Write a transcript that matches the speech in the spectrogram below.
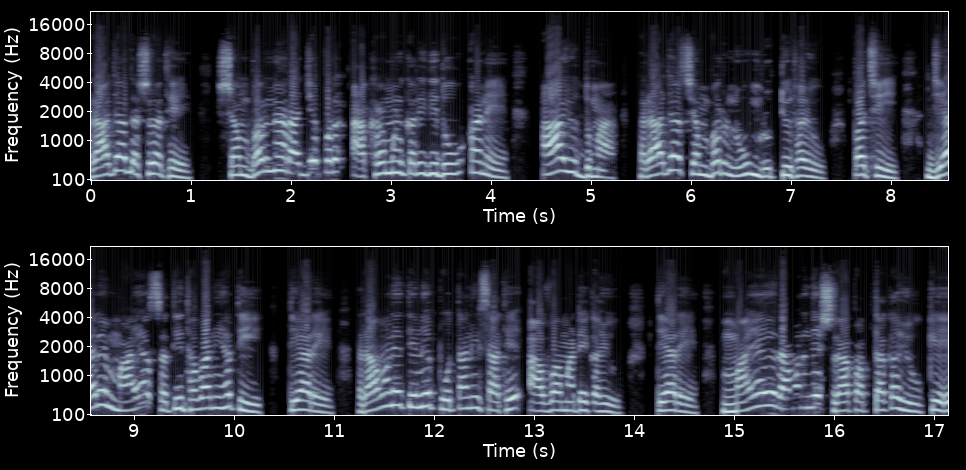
રાજા દશરથે શંભરના રાજ્ય પર આક્રમણ કરી દીધું અને આ યુદ્ધમાં રાજા શંભરનું મૃત્યુ થયું. પછી જ્યારે માયા સતી થવાની હતી ત્યારે રાવણે તેને પોતાની સાથે આવવા માટે કહ્યું. ત્યારે માયાએ રાવણને શ્રાપ આપતા કહ્યું કે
